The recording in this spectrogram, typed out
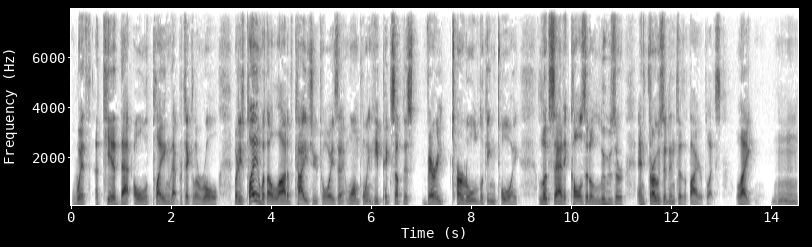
with a kid that old playing that particular role. But he's playing with a lot of kaiju toys. And at one point, he picks up this very turtle looking toy looks at it, calls it a loser, and throws it into the fireplace. Like, mm,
